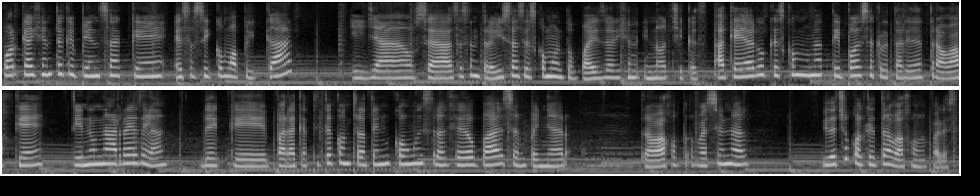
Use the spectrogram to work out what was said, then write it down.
Porque hay gente que piensa que es así como aplicar y ya, o sea, haces entrevistas y es como en tu país de origen. Y no, chicas. Aquí hay algo que es como un tipo de secretaría de trabajo que tiene una regla de que para que a ti te contraten como extranjero para desempeñar trabajo profesional, y de hecho cualquier trabajo me parece,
